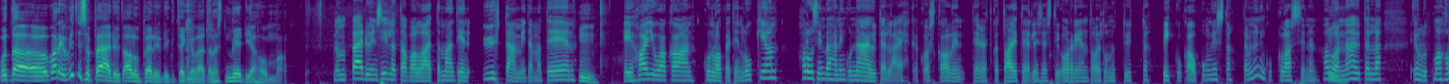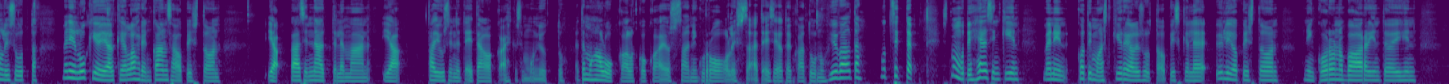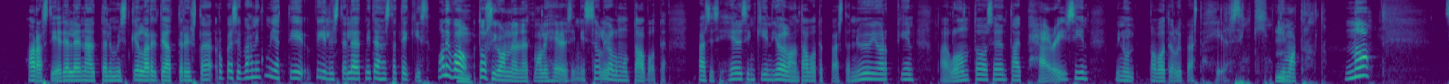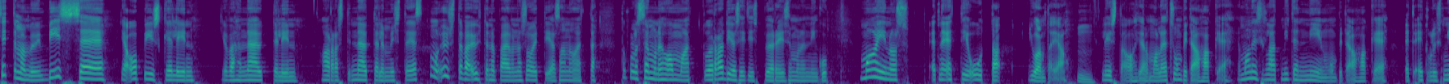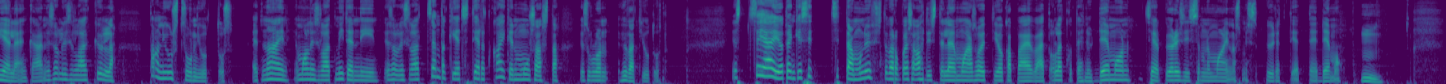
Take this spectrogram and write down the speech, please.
Mutta äh, Varjo, miten sä päädyit alun perin niin tekemään tällaista mediahommaa? No mä päädyin sillä tavalla, että mä en tiedä yhtään mitä mä teen. Mm. Ei hajuakaan, kun lopetin lukion. Halusin vähän niin kuin näytellä ehkä, koska olin, tiedätkö, taiteellisesti orientoitunut tyttö pikkukaupungista. Tämmöinen niin kuin klassinen. Haluan Mm. näytellä, ei ollut mahdollisuutta. Menin lukion jälkeen Lahden kansanopistoon ja pääsin näyttelemään ja tajusin, että ei tämä olekaan ehkä se mun juttu. Että mä haluankaan olla koko ajan jossain niin kuin roolissa, että ei se jotenkaan tunnu hyvältä. Mutta sitten sit mä muutin Helsinkiin, menin kotimaista kirjallisuutta opiskelemaan yliopistoon, menin koronabaariin töihin, harrastin edelleen näyttelemistä kellariteatterista ja rupesin vähän niin kuin miettimään, fiilistelemään, että mitä hän sitä tekisi. Mä olin vaan Mm. tosi onnellinen, että mä olin Helsingissä. Se oli ollut mun tavoite. Pääsisin Helsinkiin, joilla on tavoite päästä New Yorkiin tai Lontooseen tai Parisiin. Minun tavoite oli päästä Helsinkiin, Mm. Imatralta. No, sitten mä myin bissee ja opiskelin ja vähän näyttelin, harrastin näyttelemistä. Ja sitten mun ystävä yhtenä päivänä soitti ja sanoi, että tuo kuule semmoinen homma, että tuo Radio Cities pyörii semmoinen niinku mainos, että ne etsii uutta juontajaa Mm. listaohjelmalle, että sun pitää hakea. Ja mä olin sillä että miten niin mun pitää hakea, että ei tulisi mieleenkään. Ja se oli sillä että kyllä, tämä on just sun juttus. Että näin. Ja mä olin sillä että miten niin. Ja se oli sillä että sen takia, että sä tiedät kaiken musasta ja sulla on hyvät jutut. Ja sit se jäi jotenkin, sitten sit tämä mun ystävä rupesi ahdistelemaan mua ja soitti joka päivä, että oletko tehnyt demon. Siellä pyöri siis semmoinen mainos, missä pyydettiin, että tee demo. Mm.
